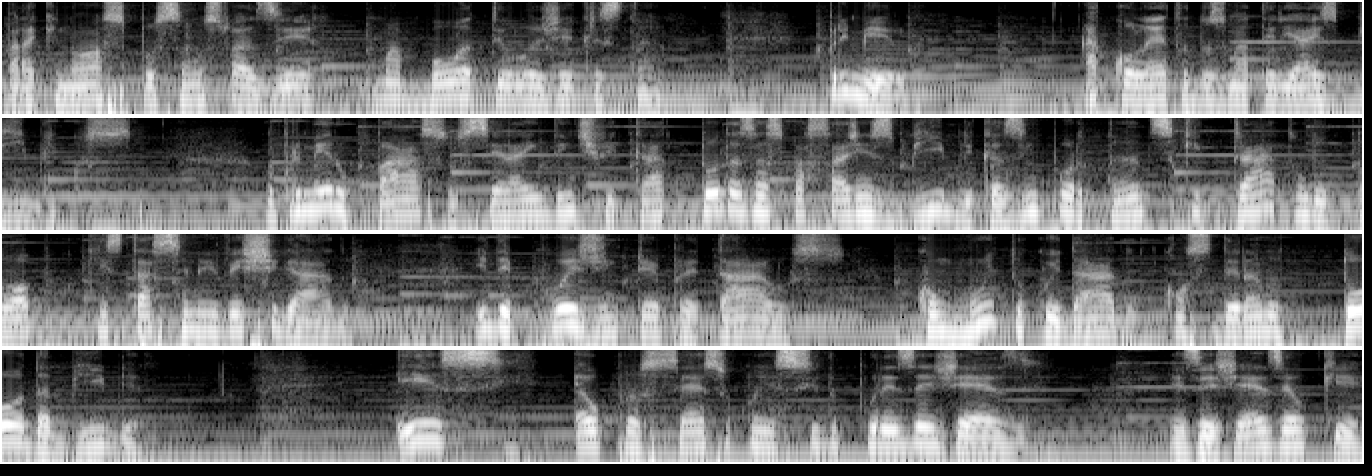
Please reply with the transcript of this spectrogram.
para que nós possamos fazer uma boa teologia cristã. Primeiro, a coleta dos materiais bíblicos. O primeiro passo será identificar todas as passagens bíblicas importantes que tratam do tópico que está sendo investigado e depois de interpretá-los com muito cuidado, considerando toda a Bíblia. Esse é o processo conhecido por exegese. Exegese é o que?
